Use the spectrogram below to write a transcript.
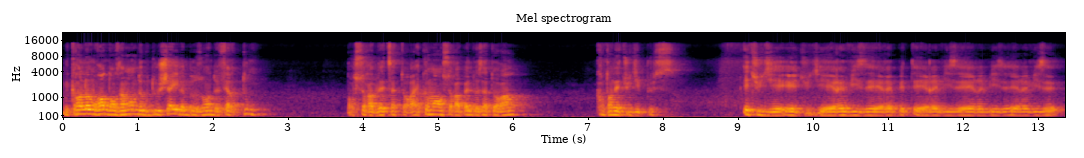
Mais quand l'homme rentre dans un monde de Gdusha, il a besoin de faire tout pour se rappeler de sa Torah. Et comment on se rappelle de sa Torah? Quand on étudie plus. Étudier, étudier, réviser, répéter, réviser, réviser, réviser.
